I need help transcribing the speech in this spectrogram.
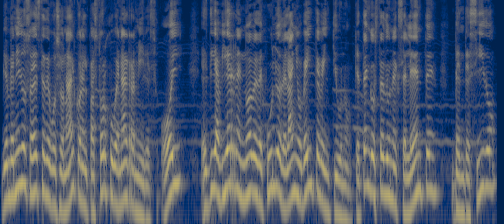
Bienvenidos a este devocional con el pastor Juvenal Ramírez. Hoy es día viernes 9 de julio del año 2021. Que tenga usted un excelente, bendecido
